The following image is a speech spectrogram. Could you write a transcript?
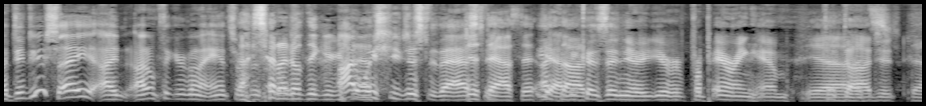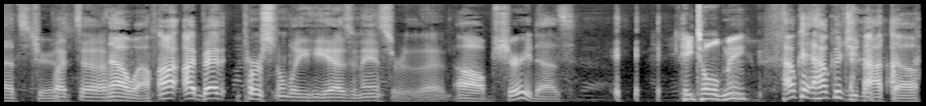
uh, did you say I? I don't think you're going to answer. I said question. I don't think you're. going I wish you just had asked. Just it. asked it. Yeah, thought... because then you're you're preparing him yeah, to dodge that's, it. That's true. But uh, oh well. I, I bet personally he has an answer to that. Oh, I'm sure he does. he told me. How could how could you not though?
